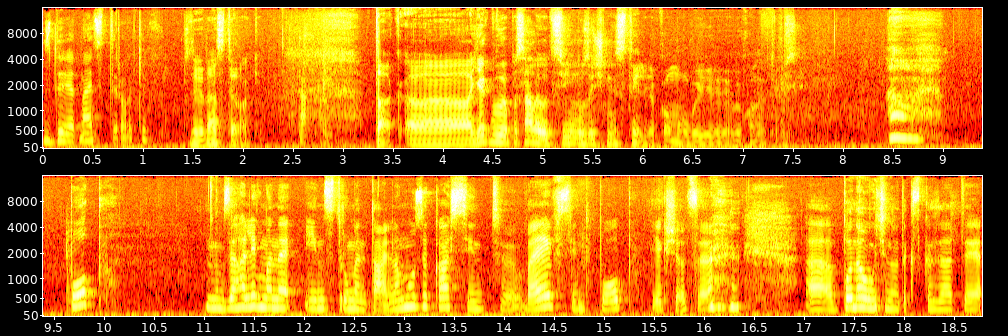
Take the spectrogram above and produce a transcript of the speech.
з 19 років. З 19 років. Так. Так. Е, як би ви описали от свій музичний стиль, в якому ви виконуєте пісні? Поп. Взагалі в мене інструментальна музика, сінт-вейв, сінт-поп, якщо це е, по-научно так сказати.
